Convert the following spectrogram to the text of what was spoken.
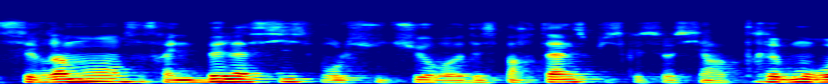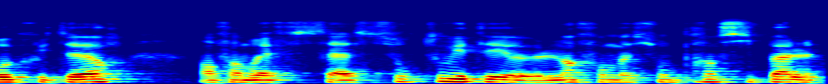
c'est vraiment, ça sera une belle assise pour le futur euh, des Spartans, puisque c'est aussi un très bon recruteur. Enfin bref, ça a surtout été l'information principale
